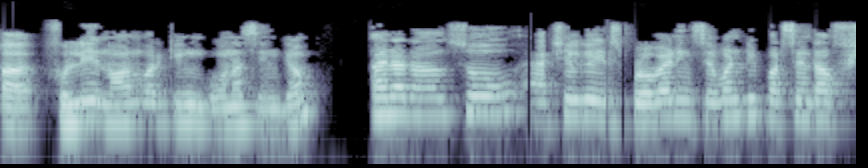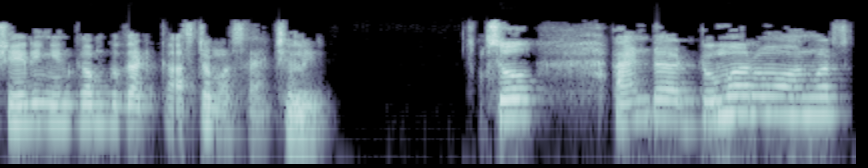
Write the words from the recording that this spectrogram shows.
uh, fully non-working bonus income and that also actually it's providing 70% of sharing income to that customers actually. So and uh, tomorrow onwards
